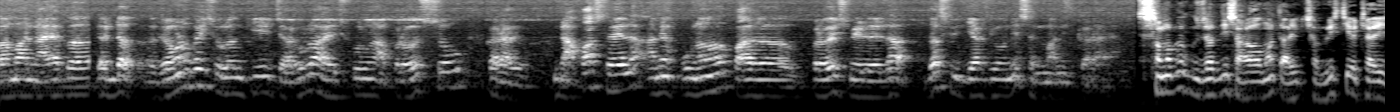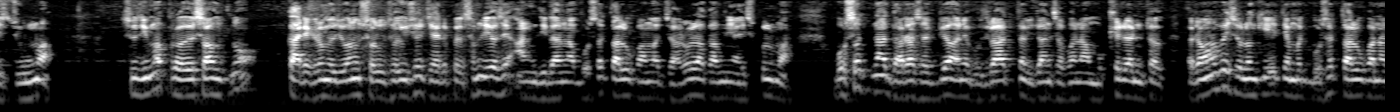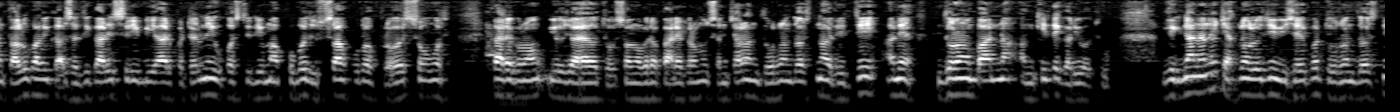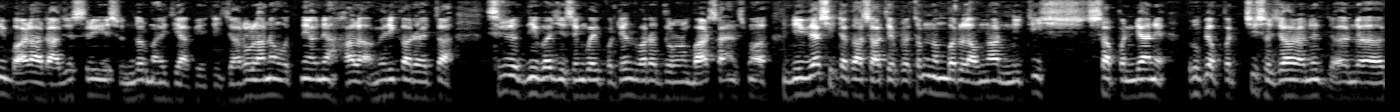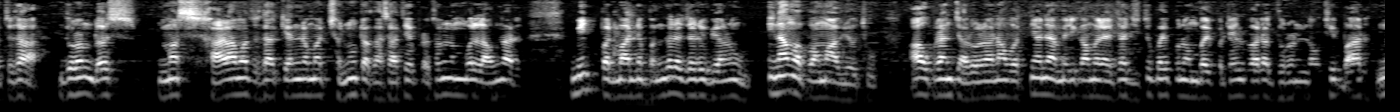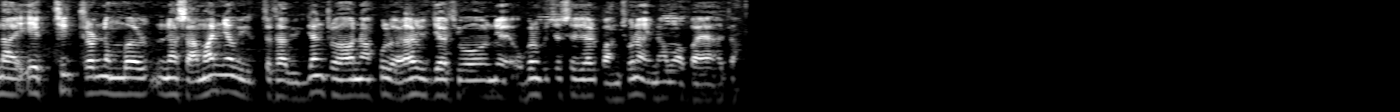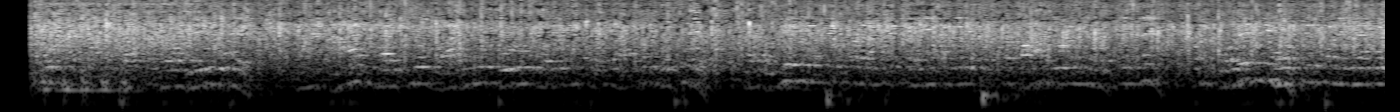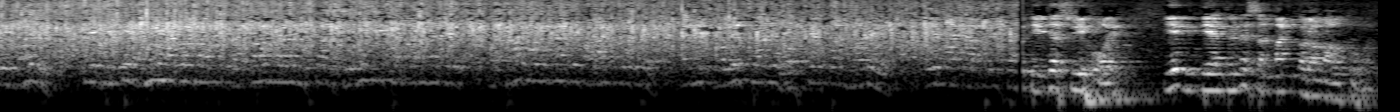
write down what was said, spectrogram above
શાળામાં નાયબ દંડક રમણભાઈ સોલંકીએ ચારુલા હાઈસ્કૂલના પ્રવેશોત્સવ કરાવ્યો. નાપાસ થયેલા અને પુનઃ પાર- પ્રવેશ મેળવેલા દસ વિદ્યાર્થીઓને સન્માનિત કરાયા. સમગ્ર ગુજરાતની શાળાઓમાં તારીખ છવ્વીસથી અઠ્યાવીસ જૂનમાં સુધીમાં પ્રવેશાંકનો કાર્યક્રમ યોજવાનું શરૂ થયું છે જ્યારે પ્રથમ દિવસે આણંદ જિલ્લાના બોરસદ તાલુકામાં ઝારોલા ગામની હાઈસ્કૂલમાં બોરસદના ધારાસભ્ય અને ગુજરાતના વિધાનસભાના મુખ્ય દંડક રમણભાઈ સોલંકીએ તેમજ બોરસદ તાલુકાના તાલુકા વિકાસ અધિકારી શ્રી બી આર પટેલની ઉપસ્થિતિમાં ખૂબ જ ઉત્સાહપૂર્વક પ્રવેશોત્સવ કાર્યક્રમ યોજાયો હતો. સમગ્ર કાર્યક્રમનું સંચાલન ધોરણ દસના રિદ્ધિ અને ધોરણ બારના અંકિતે કર્યું હતું. વિજ્ઞાન અને ટેકનોલોજી વિષય પર ધોરણ દસની બાળા રાજશ્રીએ સુંદર માહિતી આપી હતી. ઝારોલાના વતની અને હાલ અમેરિકા રહેતા શ્રી રજનીભાઈ જયસિંહભાઈ પટેલ દ્વારા ધોરણ બાર સાયન્સમાં નેવ્યાસી ટકા સાથે પ્રથમ નંબર લાવનાર નીતિશા પંડ્યાને રૂપિયા પચીસ હજાર અને તથા ધોરણ દસમાં શાળામાં તથા કેન્દ્રમાં છન્નું ટકા સાથે પ્રથમ નંબર લાવનાર મિત પરમારને પંદર હજાર રૂપિયાનું ઇનામ આપવામાં આવ્યું હતું. આ ઉપરાંત ચારોલાના વતની અને અમેરિકામાં રહેતા જીતુભાઈ પૂનમભાઈ પટેલ દ્વારા ધોરણ નવથી બાર ના એક થી ત્રણ નંબરના સામાન્ય તથા વિજ્ઞાન પ્રવાહના કુલ અઢાર વિદ્યાર્થીઓને ઓગણપચાસ હજાર પાંચસોના ઇનામો અપાયા હતા. તેજસ્વી હોય, એ વિદ્યાર્થીઓને સન્માન કરવામાં આવતું હોય.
